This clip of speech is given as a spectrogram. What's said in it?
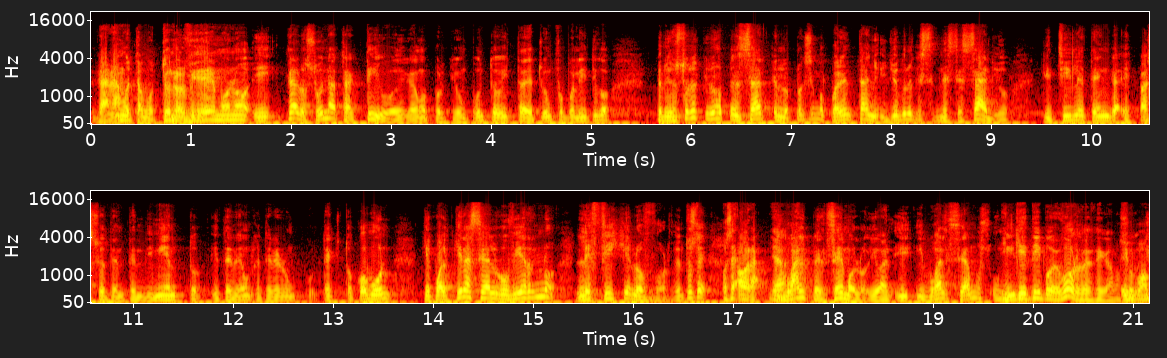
ganamos esta cuestión, olvidémonos. Y claro, suena atractivo, digamos, porque un punto de vista de triunfo político, pero nosotros queremos pensar en los próximos 40 años y yo creo que es necesario que Chile tenga espacios de entendimiento y tenemos que tener un texto común que cualquiera sea el gobierno le fije los bordes. Entonces, ahora, igual pensémoslo, Iván, igual seamos humildes. ¿Y qué tipo de bordes, digamos? Eh, supongo,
